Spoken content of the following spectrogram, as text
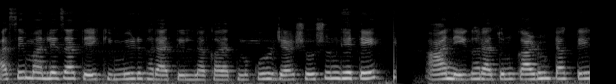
असे मानले जाते की मीठ घरातील नकारात्मक ऊर्जा शोषून घेते आणि घरातून काढून टाकते.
